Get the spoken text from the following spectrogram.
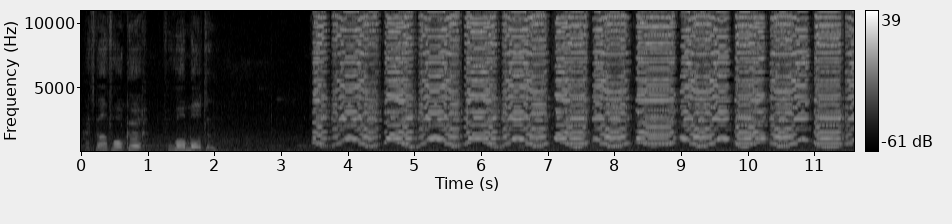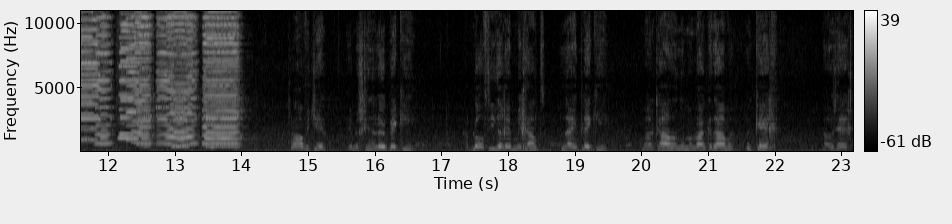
Hij heeft wel een voorkeur voor woonboten. Klavertje heeft misschien een leuk bekkie. Hij belooft iedere migrant een eigen plekje. Marokkanen noemen blanke dame een keg. Nou zeg.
